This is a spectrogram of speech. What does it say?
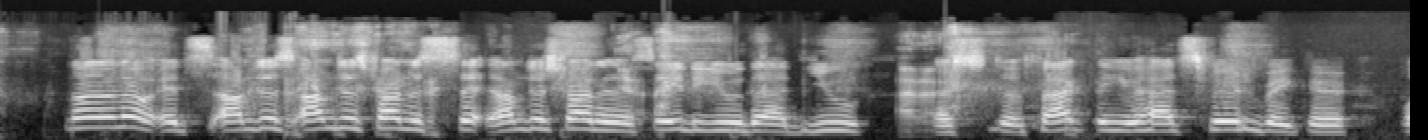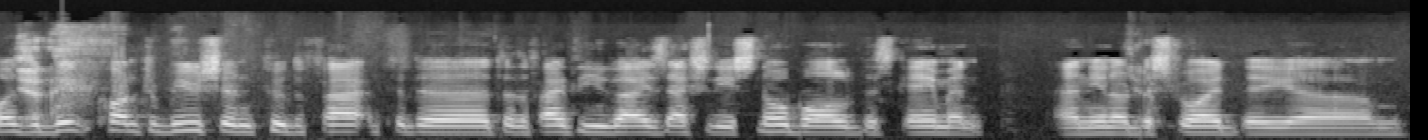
no no no. It's I'm just I'm just trying to say I'm just trying to say to you that you uh, the fact that you had Spirit Breaker was a big contribution to the fact to the to the fact that you guys actually snowballed this game and and you know Yeah. destroyed the um,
